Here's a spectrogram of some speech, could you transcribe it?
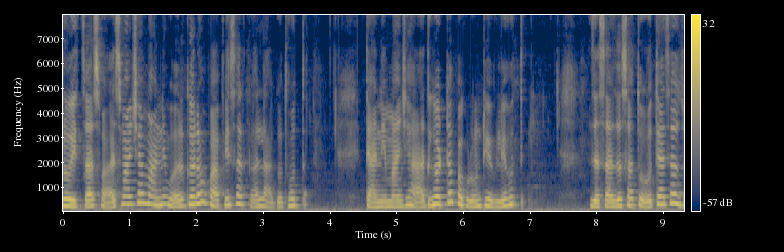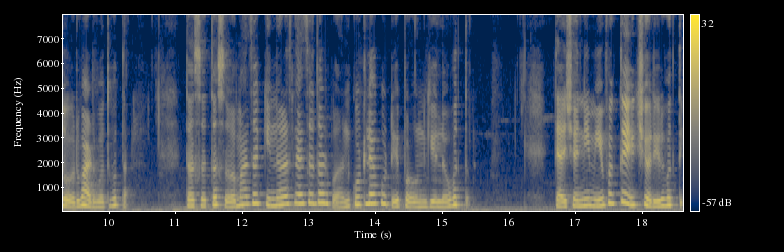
रोहितचा श्वास माझ्या मानेवर गरम वाफेसारखा लागत होता. त्याने माझे हात घट्ट पकडून ठेवले होते. जसा जसा तो त्याचा जोर वाढवत होता तसं तसं माझं किन्नर असण्याचं दडपण कुठल्या कुठे पळून गेलं होतं. त्या क्षणी मी फक्त एक शरीर होते.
